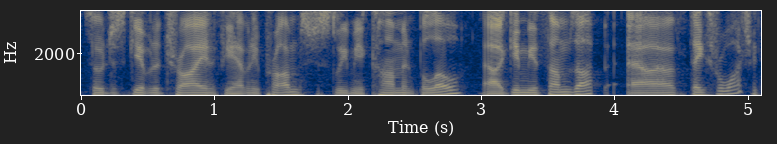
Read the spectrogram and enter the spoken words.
So just give it a try, and if you have any problems, just leave me a comment below. Uh, give me a thumbs up. Uh, thanks for watching.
